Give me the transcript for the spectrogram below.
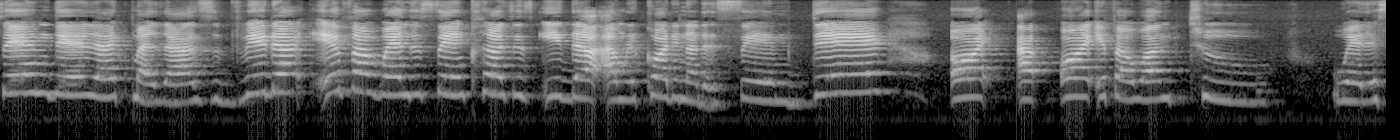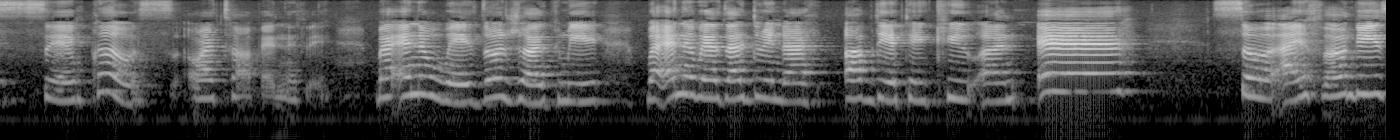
same day like my last video. If I'm wearing the same clothes, it's either I'm recording on the same day or I, or if I want to wear the same clothes or top anything. But anyways, don't judge me. But anyways, I'm doing the updated Q&A. So I found these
